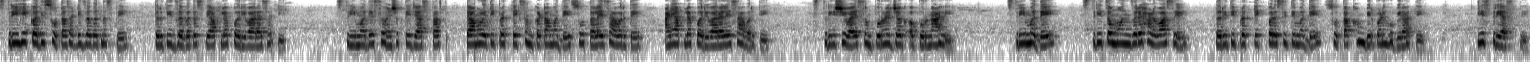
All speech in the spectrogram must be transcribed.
स्त्री ही कधी स्वतःसाठी जगत नसते तर ती जगत असते आपल्या परिवारासाठी. स्त्रीमध्ये सहनशक्ती जास्त असते. त्यामुळे ती प्रत्येक संकटामध्ये स्वतःलाही सावरते आणि आपल्या परिवारालाही सावरते. स्त्रीशिवाय संपूर्ण जग अपूर्ण आहे. स्त्रीमध्ये स्त्रीचं मन जरी हळवं असेल तरी ती प्रत्येक परिस्थितीमध्ये स्वतः खंबीरपणे उभी राहते. ती स्त्री असते.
